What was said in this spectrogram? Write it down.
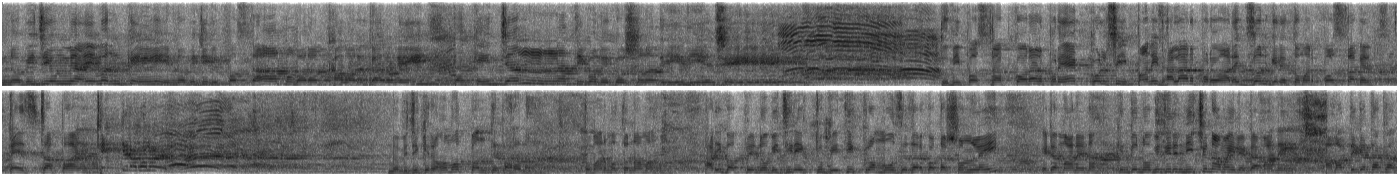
নবীজি উম্মে আইমানকে নবীজির প্রস্তাব মোবারক খাওয়ার কারণে তাকে জান্নাতি বলে ঘোষণা দিয়ে দিয়েছে। তুমি প্রস্রাব করার পরে এক কলসি পানি ঢালার পরে আরেকজন গেলে তোমার প্রস্রাবের তেজটা পায়। ঠিক কিনা বলে? নবীজিকে রহমত মানতে পারো না। তোমার মতো নামা আরে বাপরে নবীজির একটু ব্যতিক্রম মৌজেজার কথা শুনলেই এটা মানে না। কিন্তু নবীজির নিচু নামাইলে এটা মানে। আমার দিকে তাকান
